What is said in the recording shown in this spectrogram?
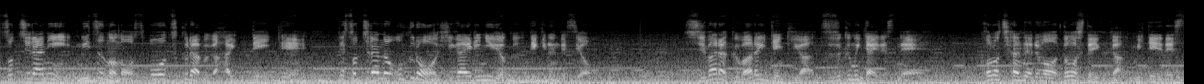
そちらにミズノのスポーツクラブが入っていてでそちらのお風呂を日帰り入浴できるんですよ。しばらく悪い天気が続くみたいですねこのチャンネルもどうしていくか未定です。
